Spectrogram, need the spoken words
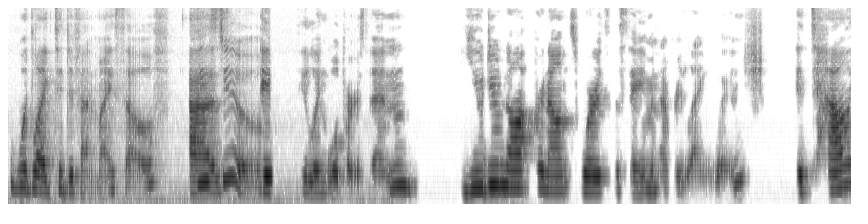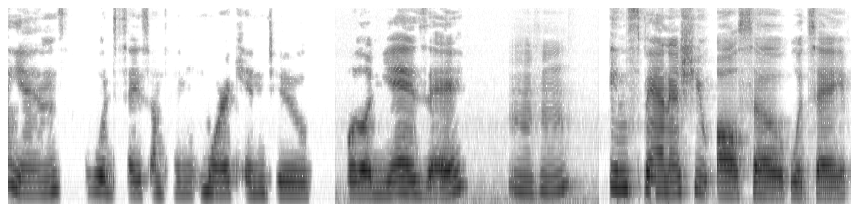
would like to defend myself as a multilingual person. You do not pronounce words the same in every language. Italians would say something more akin to bolognese. Mm-hmm. In Spanish, you also would say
